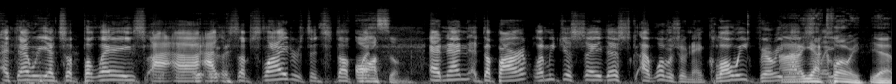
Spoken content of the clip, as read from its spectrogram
and then we had some fillets, uh, uh, uh, some sliders and stuff. But- Awesome. And then at the bar, let me just say this. Uh, what was her name? Chloe. Very Uh, nice yeah, lady. Chloe. Yeah.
